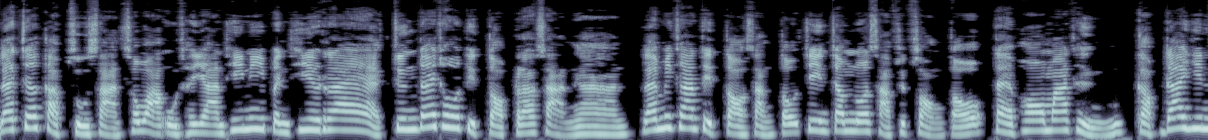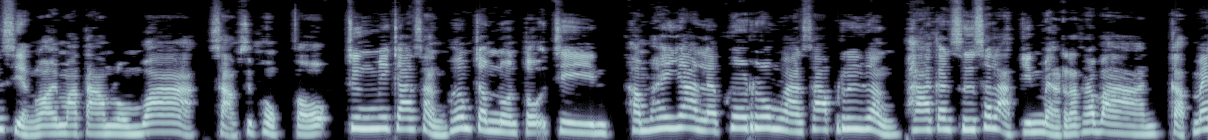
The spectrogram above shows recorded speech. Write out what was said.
และเจอกับสุสานสว่างอุทยานที่นี่เป็นที่แรก จึงได้โทรติดต่อประสานงาน และมีการติดต่อสั่งโต๊ะจีนจำนวน 32 โต๊ะ แต่พอมาถึงกลับได้ยินเสียงลอยมาตามลมว่า 36 โต๊ะ จึงมีการสั่งเพิ่มจำนวนโต๊ะจีนทำให้ญาติและเพื่อนร่วมงานทราบเรื่อง พากันซื้อสลากกินแบ่งรัฐบาล กับแม่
